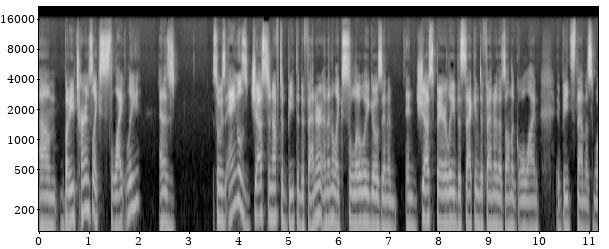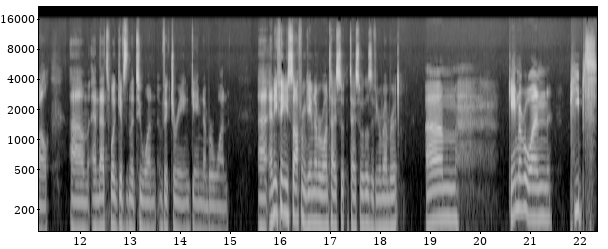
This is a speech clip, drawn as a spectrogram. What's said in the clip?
um, but he turns like slightly and is so his angle's just enough to beat the defender and then it like slowly goes in and, and just barely the second defender that's on the goal line it beats them as well um, and that's what gives them the 2-1 victory in game number one uh, anything you saw from game number one ty, ty Swiggles, if you remember it Um, game number one, Peeps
